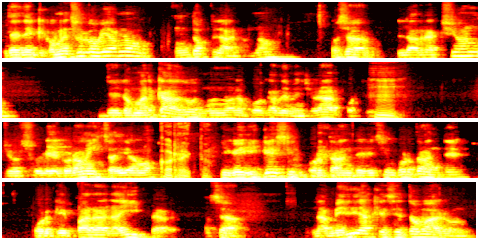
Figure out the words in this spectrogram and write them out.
desde que comenzó el gobierno en dos planos, ¿no? O sea, la reacción de los mercados, no, la puedo dejar de mencionar porque mm. yo soy economista, digamos. Correcto. Y que, y que es importante, es importante porque para la hiper, o sea, las medidas que se tomaron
